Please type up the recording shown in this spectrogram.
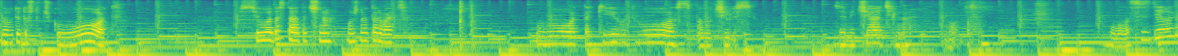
На вот эту штучку. Вот. Все, достаточно. Можно оторвать. Вот такие вот волосы получились. Замечательно. Вот. Волосы сделали.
